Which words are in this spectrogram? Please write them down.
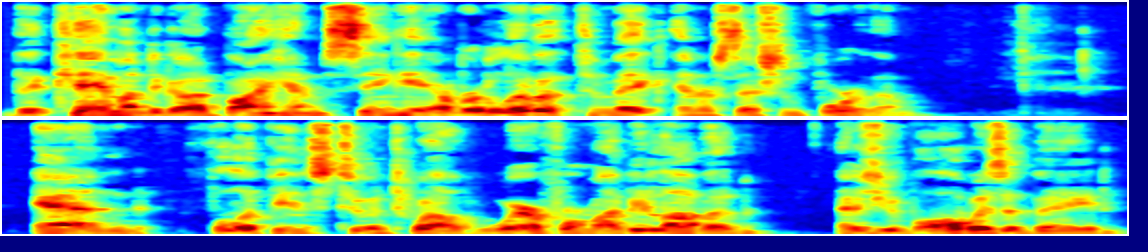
that came unto God by him, seeing he ever liveth to make intercession for them. And Philippians 2 and 12, wherefore, my beloved, as you've always obeyed,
